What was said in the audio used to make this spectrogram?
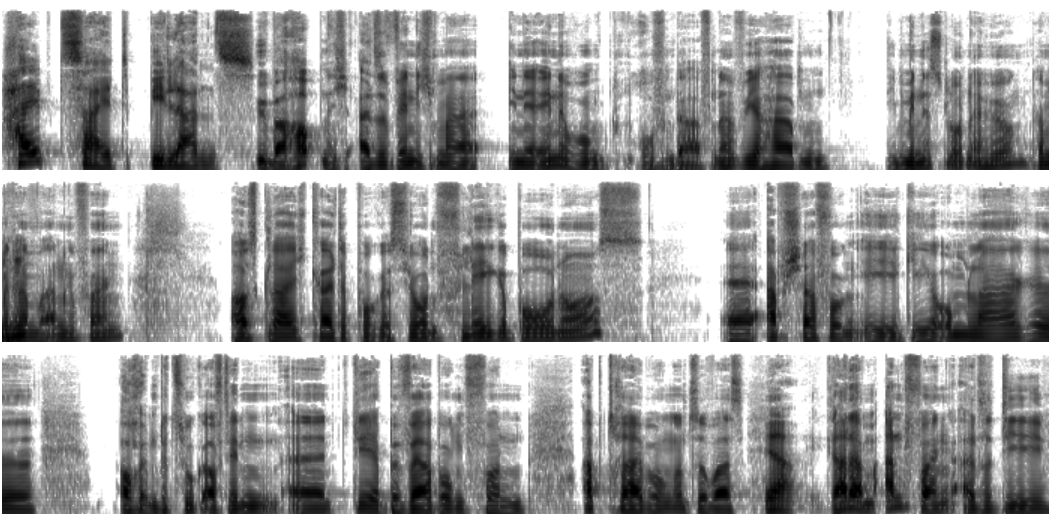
Halbzeitbilanz. Überhaupt nicht. Also wenn ich mal in Erinnerung rufen darf, ne? wir haben die Mindestlohnerhöhung, damit Mhm. haben wir angefangen. Ausgleich, kalte Progression, Pflegebonus, äh, Abschaffung EEG-Umlage, auch in Bezug auf den, äh, der Bewerbung von Abtreibung und sowas. Ja. Gerade am Anfang, also die,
